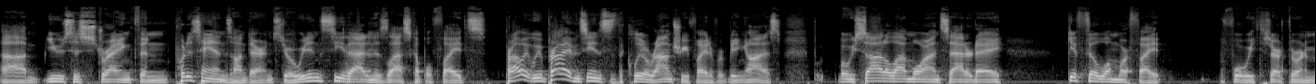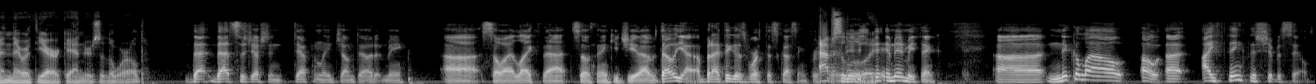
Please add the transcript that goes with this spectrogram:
um, use his strength and put his hands on Darren Stewart. We didn't see yeah. that in his last couple fights. Probably we probably haven't seen this since the Khalil Rountree fight, if we're being honest. But, but we saw it a lot more on Saturday. Give Phil one more fight before we start throwing him in there with the Eryk Anders of the world. That that suggestion definitely jumped out at me. Uh, so I like that. So thank you, G. That, that yeah, but I think it's worth discussing for sure. Absolutely, it, it, made me think. Uh, Nicolau. Oh, uh, I think the ship has sailed.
